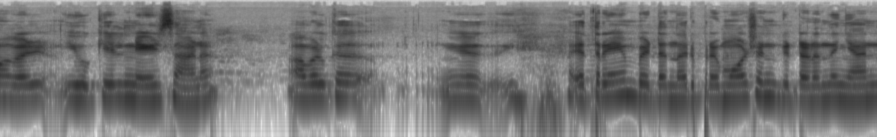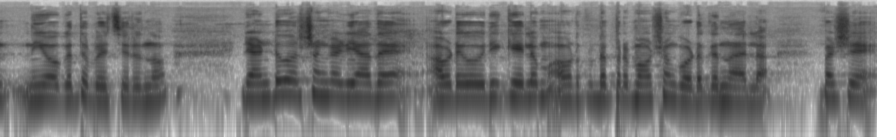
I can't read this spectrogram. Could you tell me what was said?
മകൾ യു കെയിൽ നേഴ്സാണ്. അവൾക്ക് എത്രയും പെട്ടെന്ന് ഒരു പ്രൊമോഷൻ കിട്ടണമെന്ന് ഞാൻ നിയോഗത്തിൽ വെച്ചിരുന്നു. രണ്ട് വർഷം കഴിയാതെ അവിടെ ഒരിക്കലും അവർക്ക് പ്രൊമോഷൻ കൊടുക്കുന്നതല്ല. പക്ഷേ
